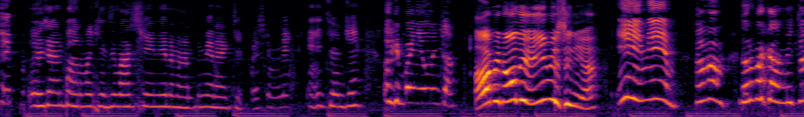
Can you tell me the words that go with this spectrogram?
merak etme. Özel parmak izi var şeyleri vardı merak etme şimdi. İlk önce ay bayılacağım. Abi ne oluyor iyi misin ya? İyiyim iyiyim tamam dur bakalım bir tur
